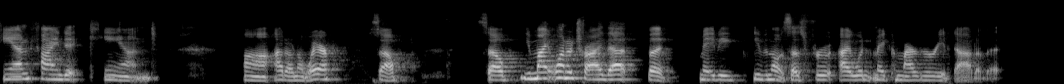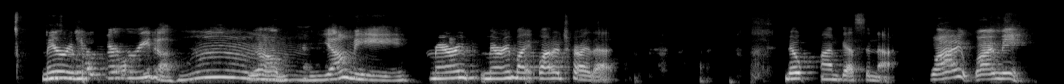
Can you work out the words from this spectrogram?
can find it canned. Uh, I don't know where. So, so you might want to try that, but maybe even though it says fruit, I wouldn't make a margarita out of it. Mary margarita. Mm, Yum. Yummy. Mary, Mary might want to try that. Nope, I'm guessing not. Why? Why me?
